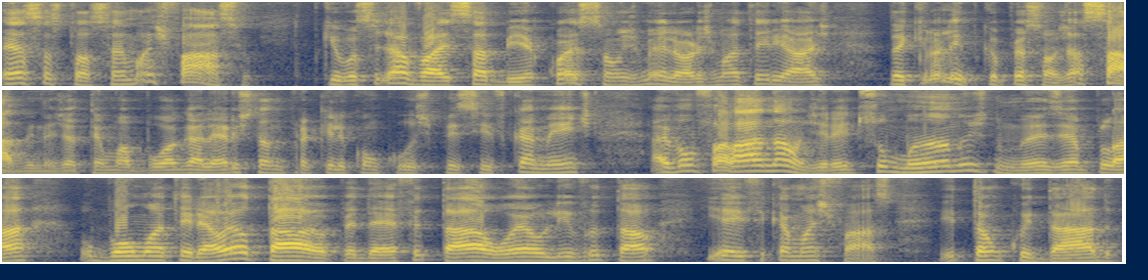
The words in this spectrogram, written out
essa situação é mais fácil porque você já vai saber quais são os melhores materiais daquilo ali, porque o pessoal já sabe, né? já tem uma boa galera estando para aquele concurso especificamente. Aí vão falar, não, direitos humanos, no meu exemplo lá, o bom material é o tal, é o PDF tal, ou é o livro tal, e aí fica mais fácil. Então, cuidado,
